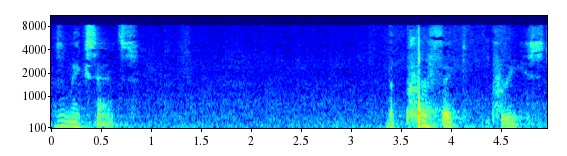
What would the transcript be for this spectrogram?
Doesn't make sense. The perfect priest.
